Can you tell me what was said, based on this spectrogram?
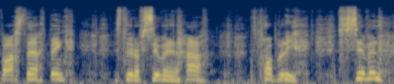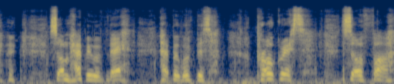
faster I think instead of seven and a half probably seven. So I'm happy with that happy with this progress so far.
